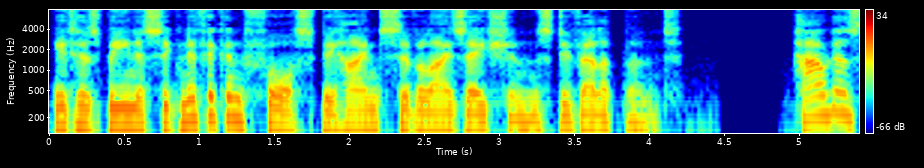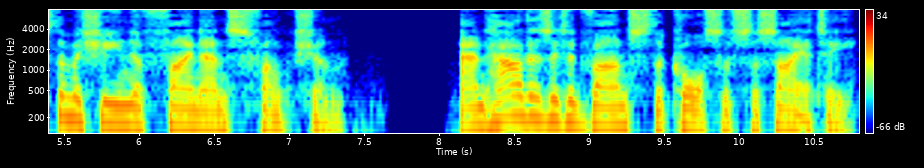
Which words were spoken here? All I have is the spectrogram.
It has been a significant force behind civilization's development. How does the machine of finance function? And how does it advance the course of society?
